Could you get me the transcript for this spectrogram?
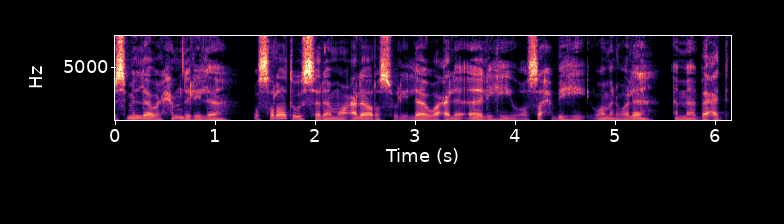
Bismillah walhamdulillah, wassalatu wassalamu ala rasulillah wa ala alihi wa sahbihi wa man walah, amma ba'd.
